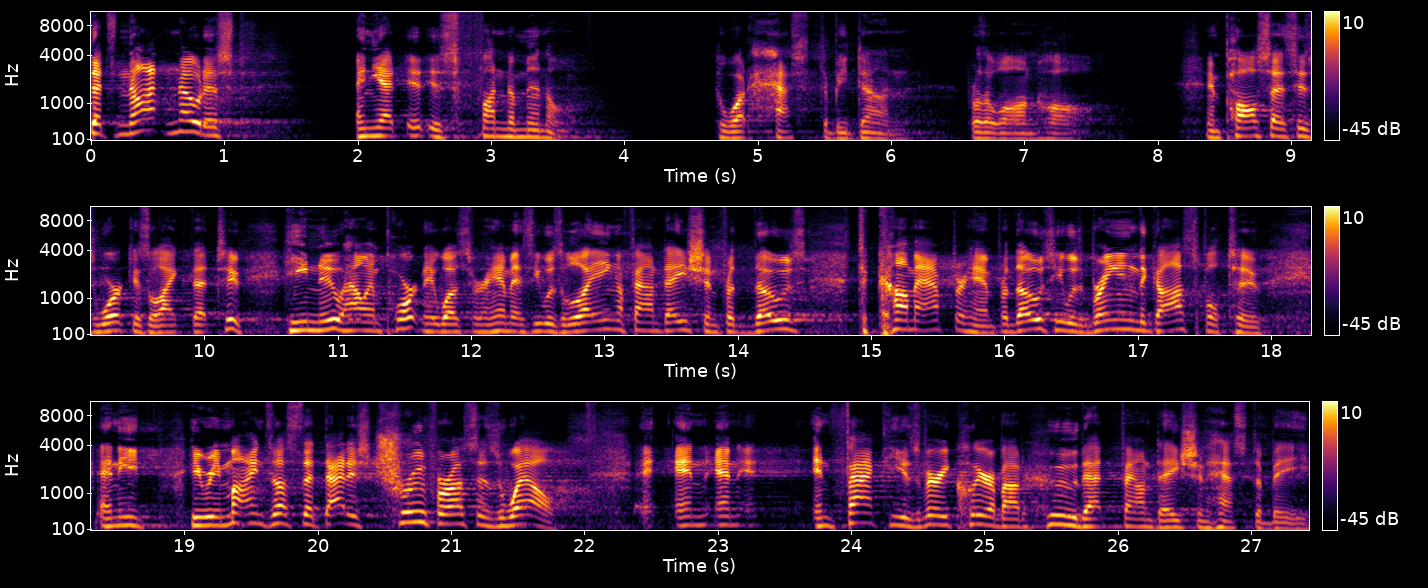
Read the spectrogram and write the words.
that's not noticed, and yet it is fundamental to what has to be done for the long haul. And Paul says his work is like that too. He knew how important it was for him as he was laying a foundation for those to come after him, for those he was bringing the gospel to. And he, he reminds us that that is true for us as well. And, and, in fact, he is very clear about who that foundation has to be.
